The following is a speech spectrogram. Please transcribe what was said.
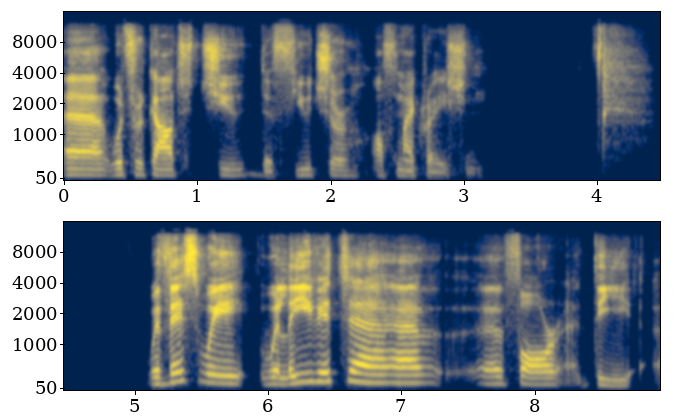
uh, with regard to the future of migration. With this, we will leave it uh, uh, for the uh,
